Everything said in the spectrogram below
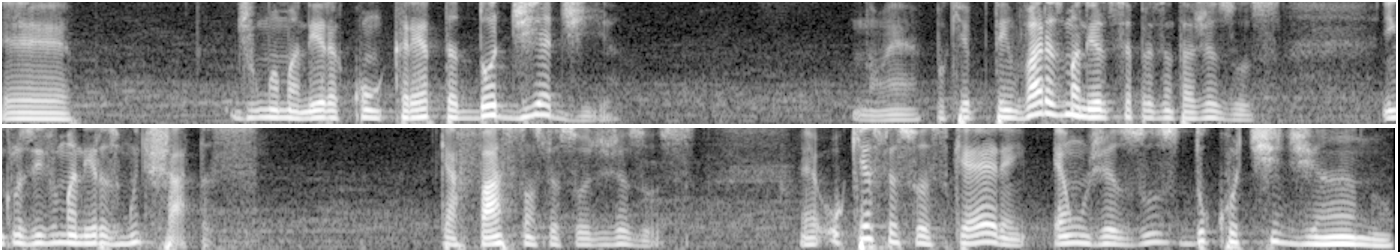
é, de uma maneira concreta do dia a dia não é? Porque tem várias maneiras de se apresentar Jesus, inclusive maneiras muito chatas, que afastam as pessoas de Jesus. É, o que as pessoas querem é um Jesus do cotidiano,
